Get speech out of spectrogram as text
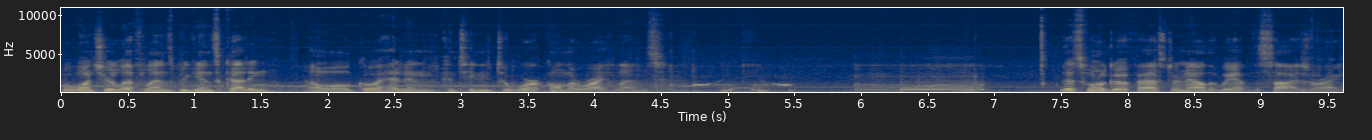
But once your left lens begins cutting, I will go ahead and continue to work on the right lens. This one will go faster now that we have the size right.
